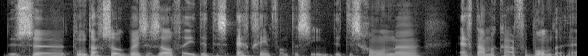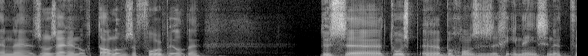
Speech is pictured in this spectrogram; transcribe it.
Dus uh, toen dacht ze ook bij zichzelf, hey, dit is echt geen fantasie, dit is gewoon echt aan elkaar verbonden. En zo zijn er nog talloze voorbeelden. Dus toen begon ze zich ineens in het,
